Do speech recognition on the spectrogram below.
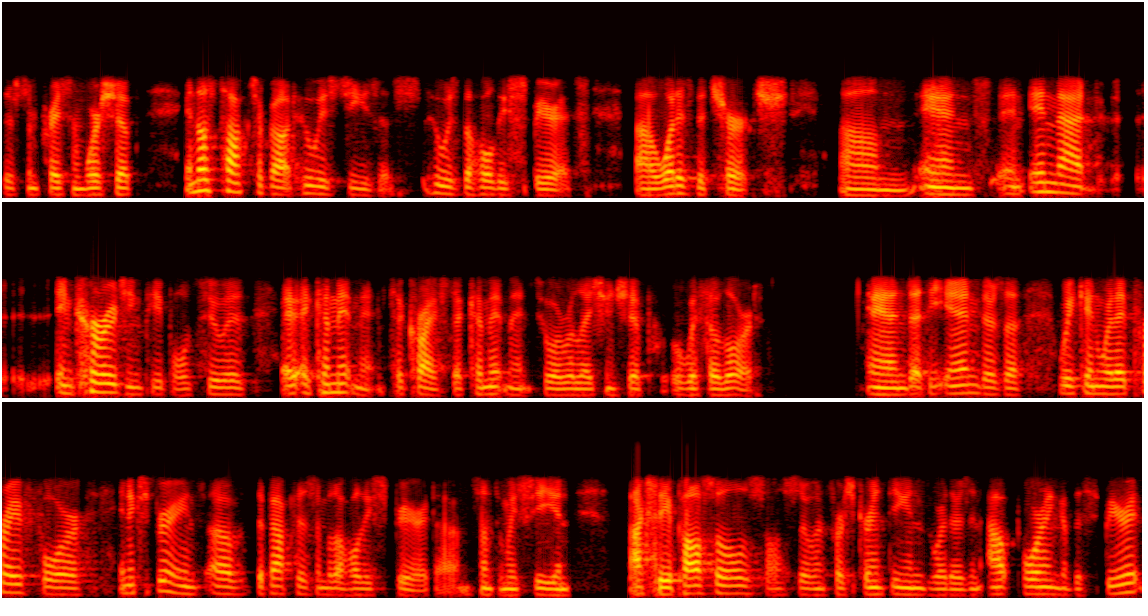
there's some praise and worship. And those talks are about who is Jesus, who is the Holy Spirit, uh, what is the church. Um, and, and in that, encouraging people to a, a commitment to Christ, a commitment to a relationship with the Lord. And at the end, there's a weekend where they pray for an experience of the baptism of the Holy Spirit, um, something we see in Acts of the Apostles, also in First Corinthians, where there's an outpouring of the Spirit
